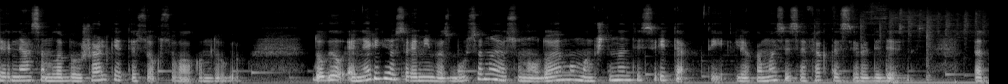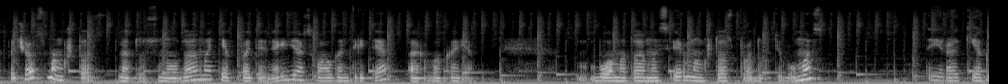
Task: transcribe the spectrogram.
ir nesam labiau šalkę, tiesiog suvalgom daugiau. Daugiau energijos ramybės būsenoje sunaudojama mankštinantis ryte, tai liekamasis efektas yra didesnis bet pačios mankštos metu sunaudojama tiek pat energijos valgant ryte ar vakare. Buvo matuojamas ir mankštos produktivumas, tai yra kiek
